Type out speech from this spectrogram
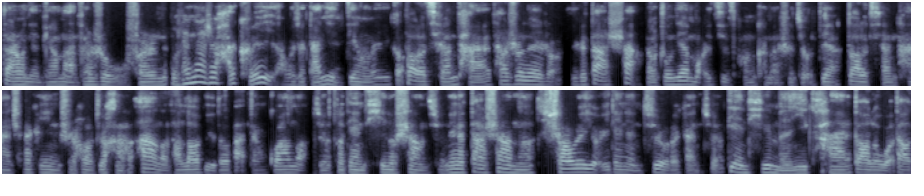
大众点评满分是五分。我说那这还可以啊，我就赶紧订了一个。到了前台，他是那种一个大厦，然后中间某一几层可能是酒店。到了前台 check in 之后就很暗了，他 lobby 都把灯关了，就坐电梯就上去。那个大厦呢，稍微有一点点旧的感觉。电梯门一开，到了我到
